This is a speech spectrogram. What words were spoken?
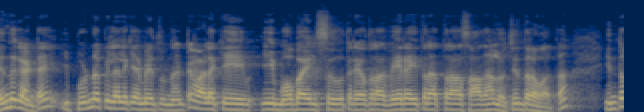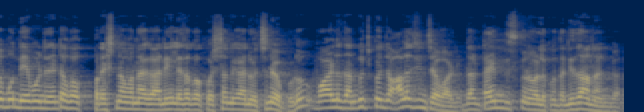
ఎందుకంటే ఇప్పుడున్న పిల్లలకి ఏమవుతుందంటే వాళ్ళకి ఈ మొబైల్స్ ఇతర వేరే ఇతరత్ర సాధనాలు వచ్చిన తర్వాత ఇంతకుముందు ఏముండేదంటే ఒక ప్రశ్న ఉన్నా కానీ లేదా ఒక క్వశ్చన్ కానీ వచ్చినప్పుడు వాళ్ళు దాని గురించి కొంచెం ఆలోచించేవాళ్ళు. దాని టైం తీసుకునేవాళ్ళు కొంత నిదానంగా.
